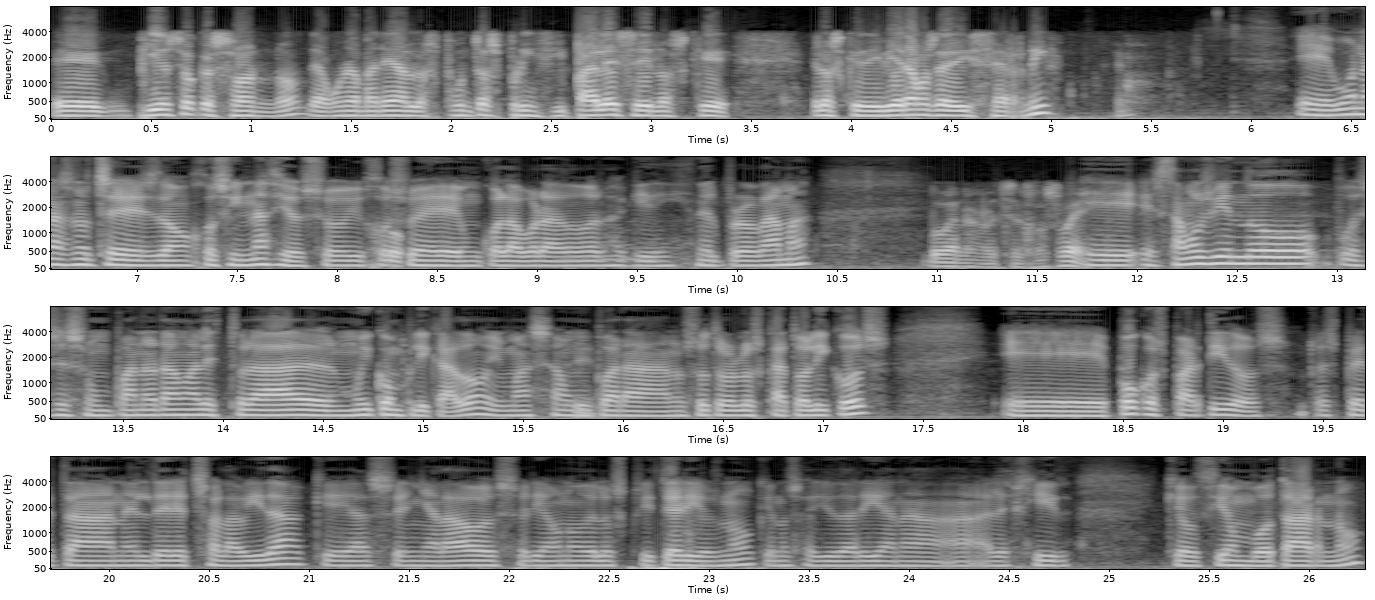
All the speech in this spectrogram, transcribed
eh, pienso que son ¿no? de alguna manera los puntos principales en los que en los que debiéramos de discernir Eh, buenas noches, don José Ignacio. Soy José, un colaborador aquí del programa. buenas noches Josué Eh, estamos viendo, pues eso, un panorama electoral muy complicado y más aún Sí. para nosotros los católicos. Eh, pocos partidos respetan el derecho a la vida, que has señalado sería uno de los criterios, ¿no? Que nos ayudarían a, a elegir qué opción votar, ¿no?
